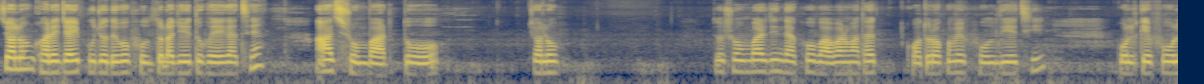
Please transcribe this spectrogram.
চলো ঘরে যাই, পুজো দেবো, ফুল তোলা যেহেতু হয়ে গেছে। আজ সোমবার, তো চলো। তো সোমবার দিন দেখো, বাবার মাথায় কত রকমের ফুল দিয়েছি। কলকে ফুল,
